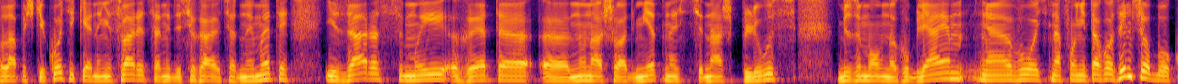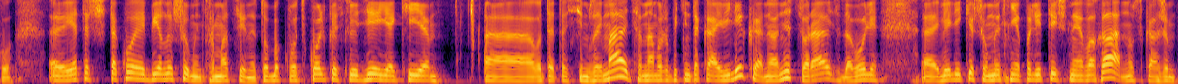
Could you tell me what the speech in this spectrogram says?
лапочки коцікі яны не сварыцца яны дасягаюць адной мэты і зараз мы гэта э, ну нашу адметнасць наш плюс безумоўна губляем э, Вось на фоне того. З іншого боку э, это ж такое белы шум інфармацыйны то бок вот колькасць людзей якія вот это всем займаюцца она может быть не такая великая но яны ствараюць даволі вялікі шум не палітычная вага. Ну скажем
